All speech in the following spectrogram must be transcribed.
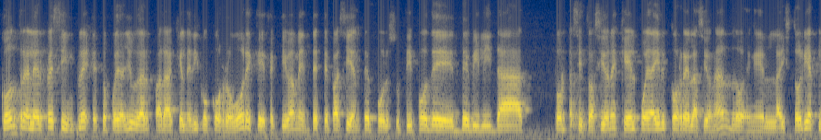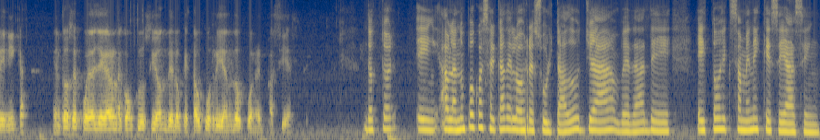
contra el herpes simple, esto puede ayudar para que el médico corrobore que efectivamente este paciente por su tipo de debilidad, por las situaciones que él pueda ir correlacionando en la historia clínica, entonces pueda llegar a la conclusión de lo que está ocurriendo con el paciente. Doctor, hablando un poco acerca de los resultados ya, ¿verdad? De estos exámenes que se hacen.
